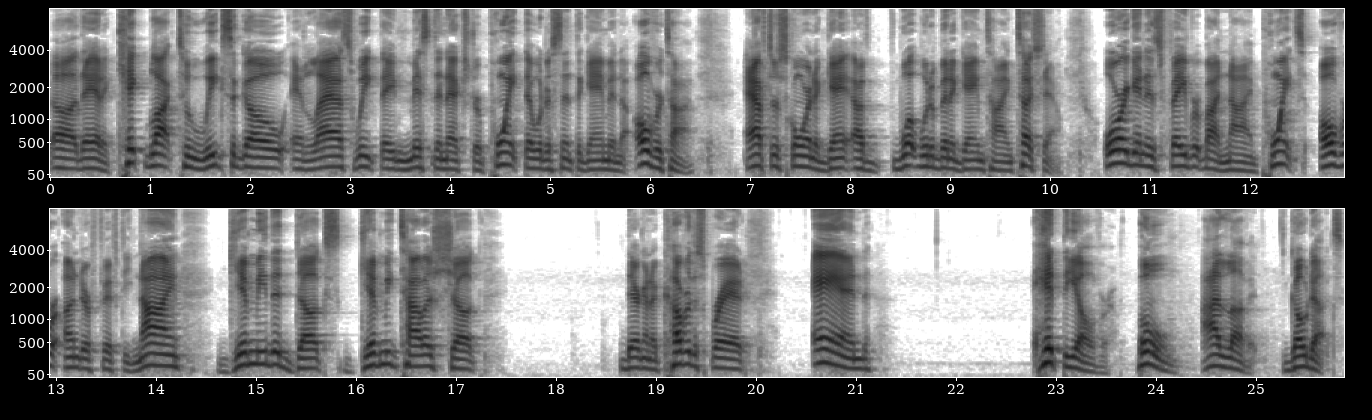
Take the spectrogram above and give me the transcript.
Uh, they had a kick block two weeks ago, and last week they missed an extra point that would have sent the game into overtime after scoring a game of what would have been a game tying touchdown. Oregon is favored by nine points, over under 59. Give me the Ducks. Give me Tyler Shough. They're going to cover the spread and hit the over. Boom. I love it. Go Ducks.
